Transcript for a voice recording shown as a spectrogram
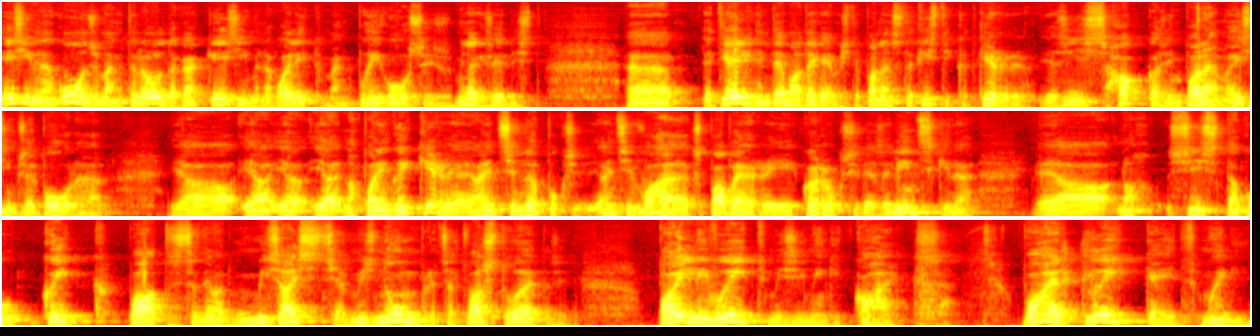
esimene koondise mäng tal ei olnud, aga äkki esimene valikmäng põhikoosseisus, midagi sellist. et jälgin tema tegemist ja panen statistikat kirja ja siis hakkasin panema esimesel poolajal ja, ja, ja, ja noh, panin kõik kirja ja andsin lõpuks, andsin vaheajaks paberi Karuksile ja Zelinskile ja noh, siis nagu kõik vaatasid seda niimoodi, mis asja, mis numbrid sealt vastu võetasid. Palli võitmisi mingi kaheksa, vahelt lõikeid mõni,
